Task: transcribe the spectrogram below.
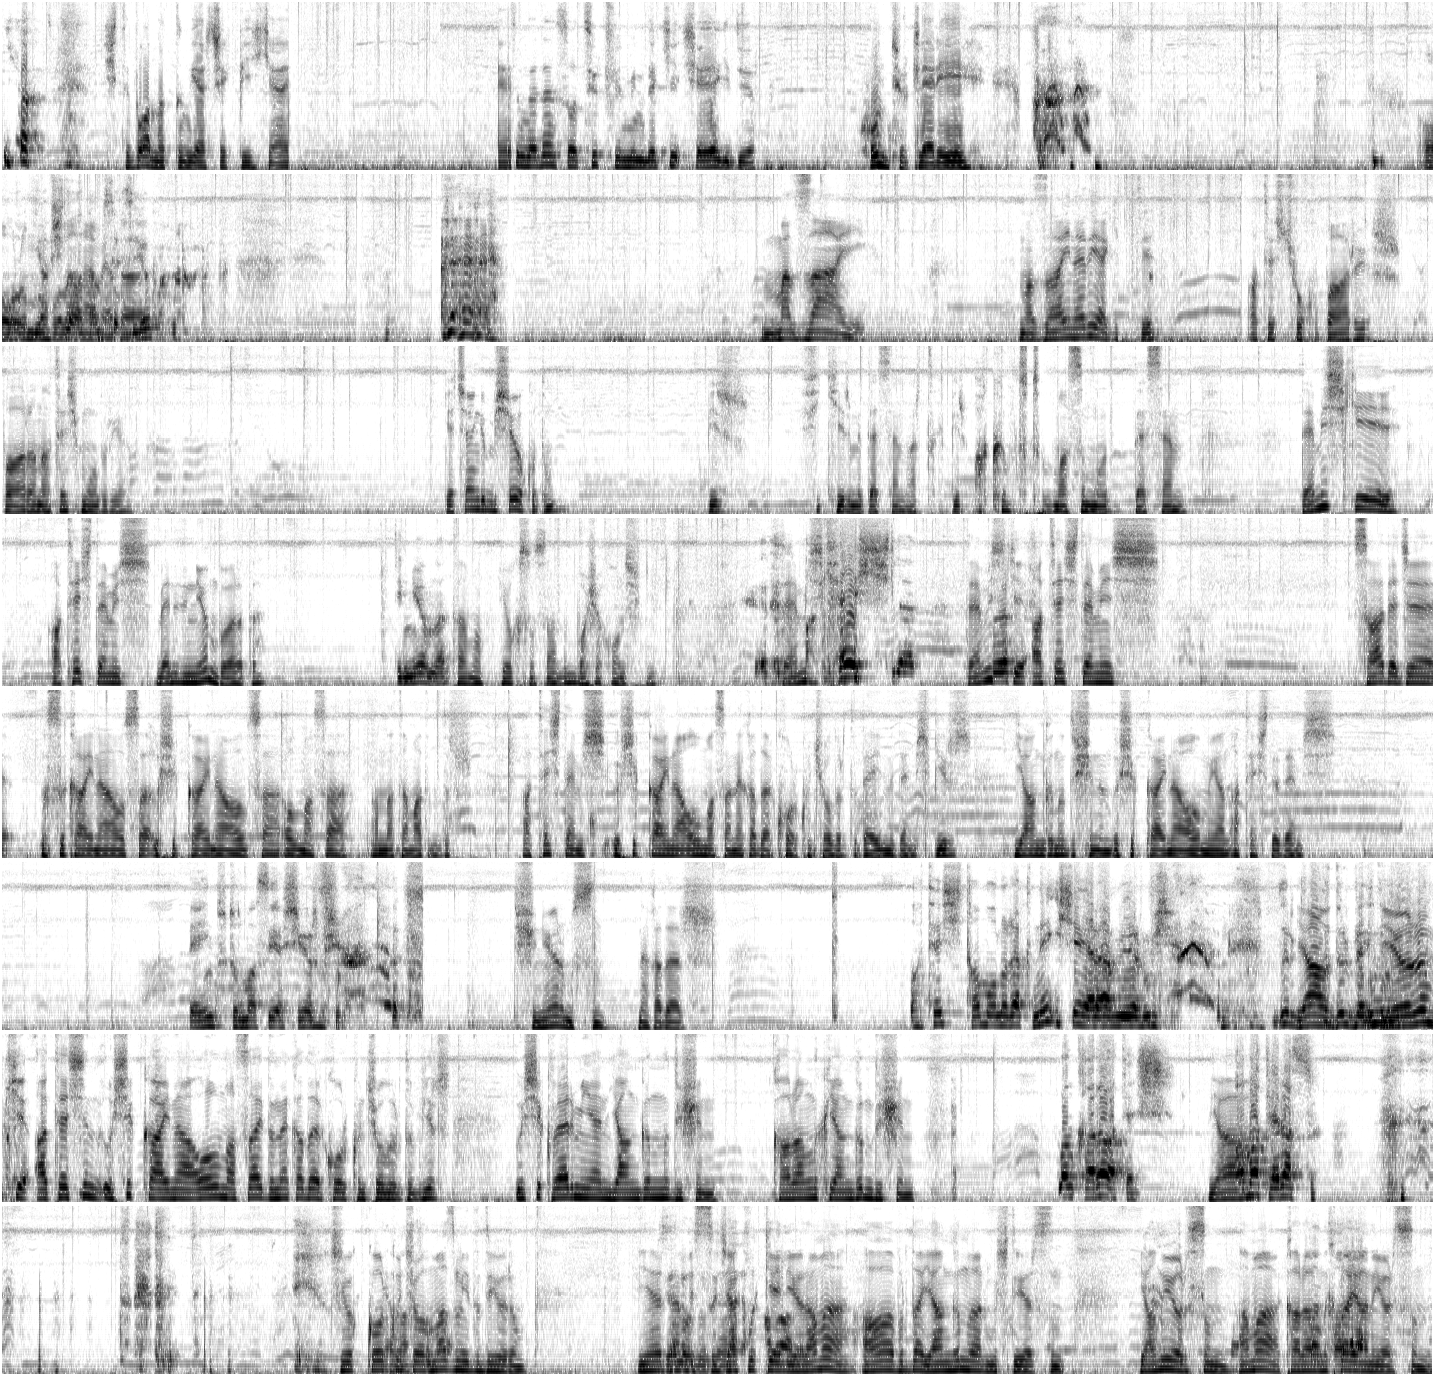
İşte bu anlattığım gerçek bir hikaye. Evet, Nedense o Türk filmindeki şeye gidiyor. Hun Türkleri Oğlum o yaşlı adam sesi yok. Mazai. Mazai nereye gitti? Ateş çok bağırıyor. Bağıran ateş mi olur ya? Geçen gün bir şey okudum. Bir fikir mi desem artık bir akıl tutulması mı desem. Demiş ki ateş demiş. Beni dinliyor mu bu arada? Dinliyorum lan. Tamam yoksun sandım boşa konuşmayayım. Demiş ki Ateşler. Demiş ki ateş demiş sadece ısı kaynağı olsa ışık kaynağı olsa olmasa anlatamadımdır. Ateş demiş ışık kaynağı olmasa ne kadar korkunç olurdu değil mi demiş. Bir yangını düşünün ışık kaynağı olmayan ateşte demiş. Beyin tutulması yaşıyorum şu an. Düşünüyor musun ne kadar Ateş tam olarak ne işe yaramıyormuş. dur Ya gitti, dur beynim. diyorum ki ateşin ışık kaynağı olmasaydı ne kadar korkunç olurdu. Bir ışık vermeyen yangını düşün. Karanlık yangın düşün. Lan kara ateş. Ya Ama teras. çok korkunç Ya, olmaz mıydı diyorum. Bir yerden Güzel bir sıcaklık ha. geliyor ama aa burada yangın varmış diyorsun. Yanıyorsun ama karanlıkta kara- yanıyorsun.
